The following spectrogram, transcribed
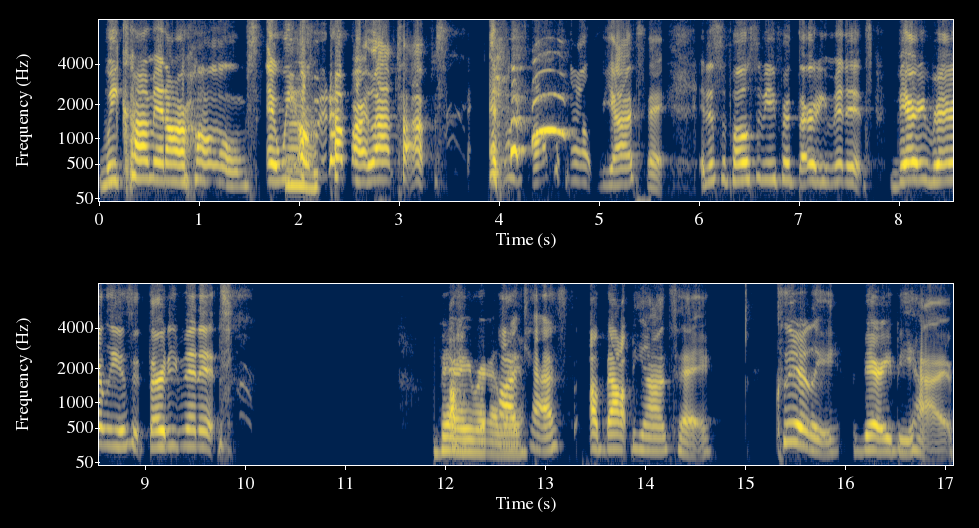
we come in our homes, and we mm. open up our laptops and we talk about Beyonce. It is supposed to be for 30 minutes. Very rarely is it 30 minutes. Very rarely. Podcast about Beyonce. Clearly, very BeyHive.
